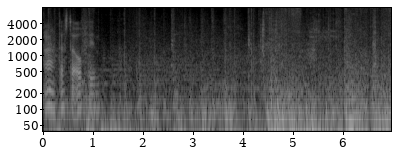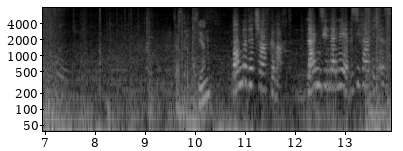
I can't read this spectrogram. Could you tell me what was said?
Ah, das da aufheben. Da platzieren. Bombe wird scharf gemacht. Bleiben Sie in der Nähe, bis sie fertig ist.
